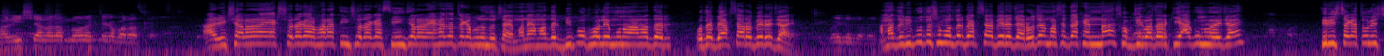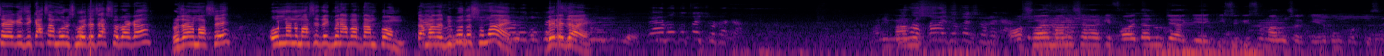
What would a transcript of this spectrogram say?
আর রিক্সাওয়ালার আমরা অনেক টাকা ভাড়া আছে। আর রিক্সাওয়ালারা একশো টাকার ভাড়া তিনশো টাকা সিএনজিওয়ালারা এক হাজার টাকা পর্যন্ত চায়। মানে আমাদের বিপদ হলে মনে হয় আমাদের ওদের ব্যবসা আরও বেড়ে যায়। আমাদের বিপদের সময় ওদের ব্যবসা বেড়ে যায়। রোজার মাসে দেখেন না সবজির বাজার কি আগুন হয়ে যায়? তিরিশ টাকা চল্লিশ টাকা কেজি কাঁচামরিচ হয়ে যায় চারশো টাকা রোজার মাসে। অন্যান্য মাসে দেখবেন আবার দাম কম। তা আমাদের বিপদের সময় বেড়ে যায়। মানে মানুষ অসহায় মানুষের আর কি ফয়দা লুটে আর কি কিছু কিছু মানুষ আর কি এরকম করতেছে।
